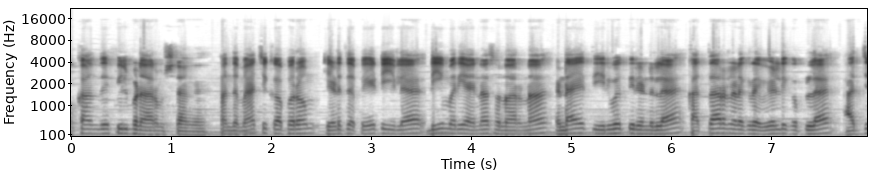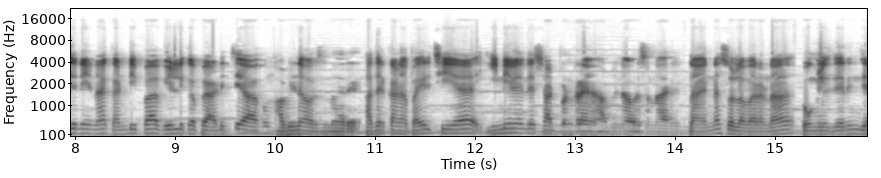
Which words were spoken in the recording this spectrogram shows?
உட்காந்து ஃபீல் பண்ண ஆரம்பிச்சிட்டாங்க. அந்த மேட்சுக்கு அப்புறம் எடுத்த பேட்டியில டி மரியா என்ன சொன்னாருன்னா ரெண்டாயிரத்தி இருபத்தி ரெண்டுல கத்தாரில் நடக்கிற வேர்ல்டு கப்ல அர்ஜென்டினா கண்டிப்பா வேர்ல்டு கப்பை அடிச்சே ஆகும் அப்படின்னு அவர் சொன்னாரு. அதற்கான பயிற்சியை இன்னிலிருந்தே ஸ்டார்ட் பண்றேன் அப்படின்னு அவர் சொன்னாரு. நான் என்ன சொல்ல வரேன்னா உங்களுக்கு தெரிஞ்ச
